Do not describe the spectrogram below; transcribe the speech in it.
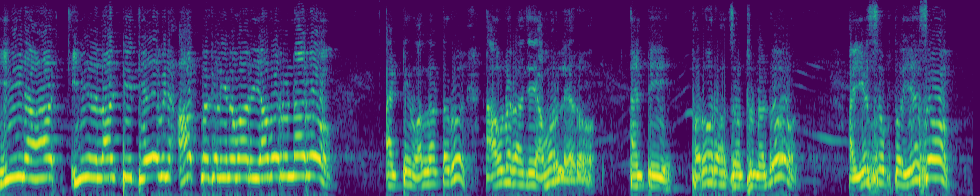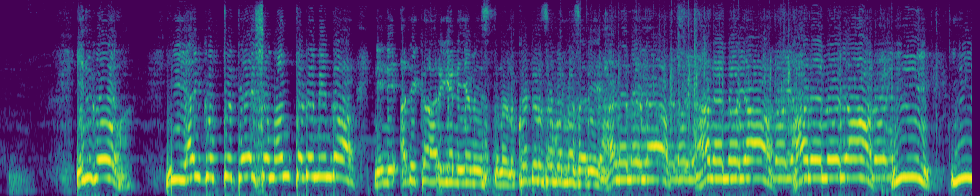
ఈయన ఈయన లాంటి దేవుని ఆత్మ కలిగిన వారు ఎవరున్నారు? అంటే వాళ్ళు అంటారు అవును రాజు ఎవరు లేరు. అంటే పరో రాజు అంటున్నాడు ఆ యేసోపుతో యేసో ఇదిగో ఈ ఐగుప్తు దేశం అంతటి మీద నేను అధికారిగా నియమిస్తున్నాను. కొట్టిన సభలో సరే. హలలోయా హలలోయా హలలోయా ఈ ఈ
